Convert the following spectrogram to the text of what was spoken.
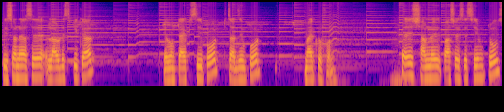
পিছনে আছে লাউড স্পিকার এবং type C port charging port microphone এই সামনে পাশে হচ্ছে সিম টুলস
